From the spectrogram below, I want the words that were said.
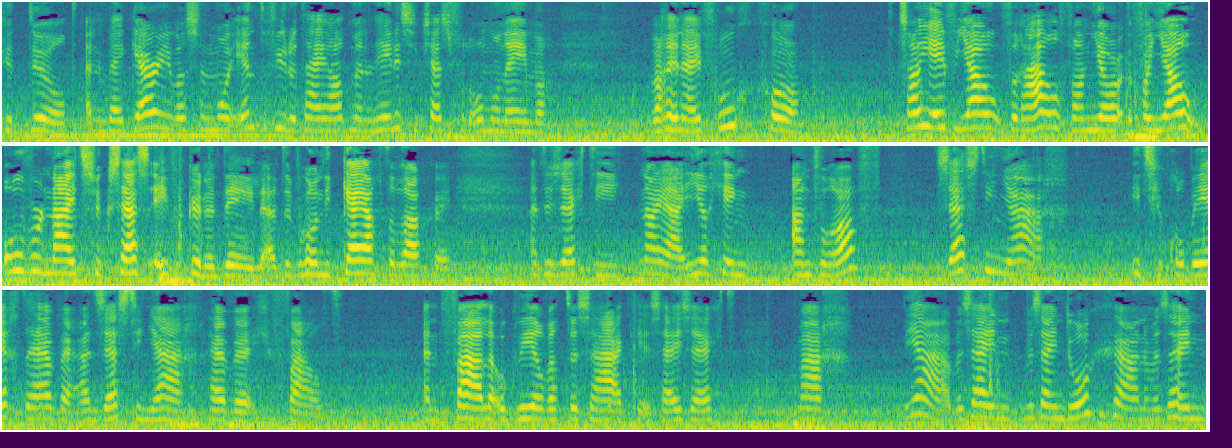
geduld. En bij Gary was een mooi interview dat hij had met een hele succesvolle ondernemer. Waarin hij vroeg: Goh, zou je even jouw verhaal van, van jouw overnight succes even kunnen delen? En toen begon hij keihard te lachen. En toen zegt hij: Nou ja, hier ging aan vooraf 16 jaar iets geprobeerd te hebben en 16 jaar hebben gefaald. En falen ook weer wat tussen haakjes. Hij zegt: Maar ja, we zijn, we zijn doorgegaan en we zijn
